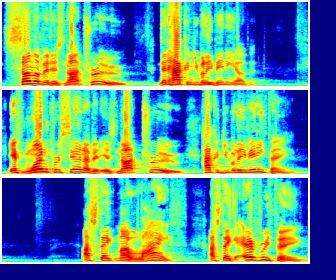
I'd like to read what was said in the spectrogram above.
some of it is not true, then how can you believe any of it? If 1% of it is not true, how could you believe anything? I stake my life, I stake everything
